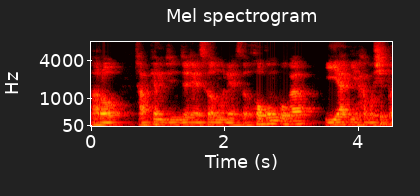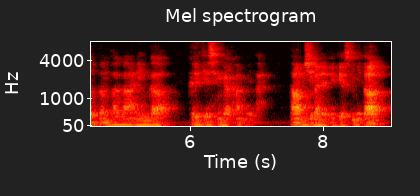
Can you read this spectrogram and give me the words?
바로 자평진전의 서문에서 호공보가 이야기하고 싶었던 바가 아닌가 그렇게 생각합니다. 다음 시간에 뵙겠습니다.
